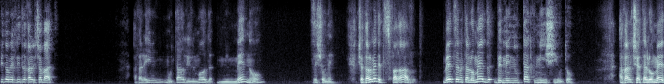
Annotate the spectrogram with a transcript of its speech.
פתאום החליט לחלל שבת. אבל האם מותר ללמוד ממנו, זה שונה. כשאתה לומד את ספריו, בעצם אתה לומד במנותק מאישיותו. אבל כשאתה לומד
